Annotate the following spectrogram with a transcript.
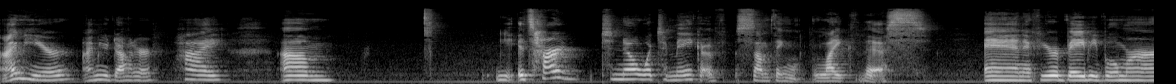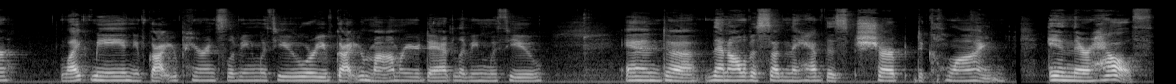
I'm here. I'm your daughter. Hi. Um, it's hard to know what to make of something like this. And if you're a baby boomer like me and you've got your parents living with you, or you've got your mom or your dad living with you, and uh, then all of a sudden they have this sharp decline in their health,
